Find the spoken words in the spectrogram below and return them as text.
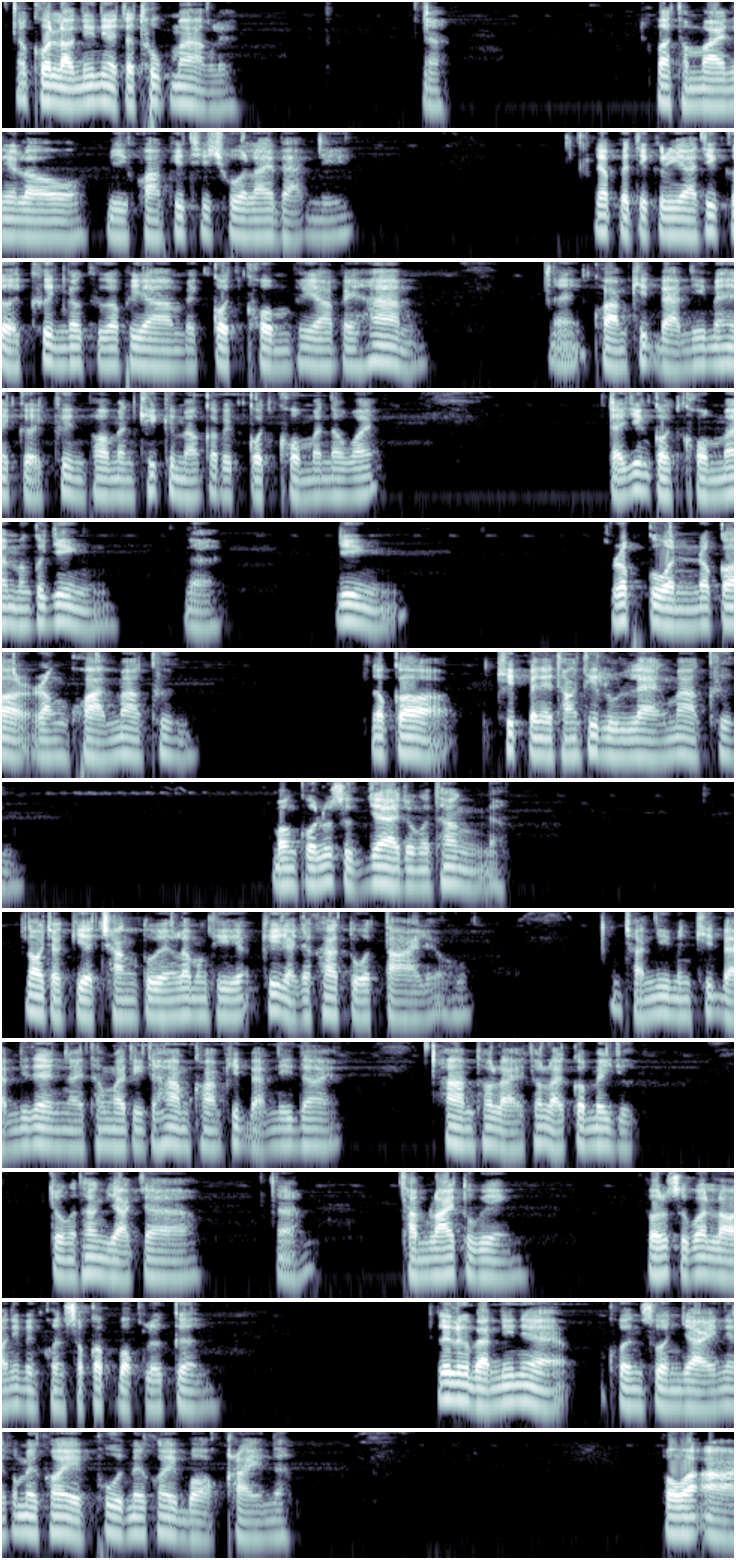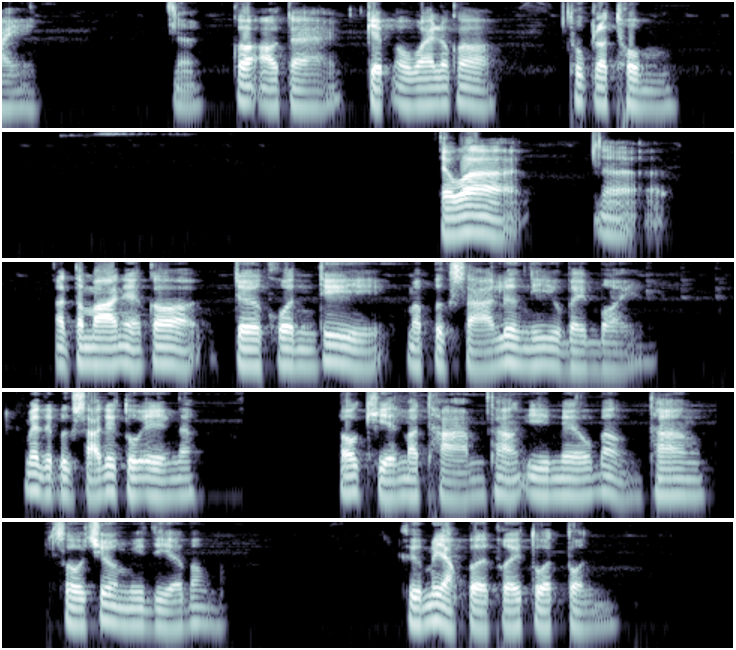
แล้วคนเหล่านี้เนี่ยจะทุกข์มากเลย ว่าทำไมเนี่ยเรามีความคิดที่ชั่วร้ายแบบนี้ แล้วปฏิกิริยาที่เกิดขึ้นก็คือพยายามไปกดข่มพยายามไปห้ามนะความคิดแบบนี้ไม่ให้เกิดขึ้น พอมันคิดขึ้นมาก็ไปกดข่มมันเอาไว้ แต่ยิ่งกดข่มมันมันก็ยิ่งนะยิ่งรบกวนแล้วก็รังควานมากขึ้น แล้วก็คิดไปในทางที่รุนแรงมากขึ้น บางคนรู้สึกแย่จนกระทั่งนะ นอกจากเกลียดชังตัวเองแล้วบางทีคิดอยากจะฆ่าตัวตายเลยโอ้ฉันนี่มันคิดแบบนี้ได้ยังไงทำไมถึงจะห้ามความคิดแบบนี้ได้ ห้ามเท่าไหร่เท่าไหร่ก็ไม่หยุดจนกระทั่งอยากจะนะทำร้ายตัวเองเพราะรู้สึกว่าเรานี่เป็นคนสกปรกเหลือเกินเรื่องแบบนี้เนี่ย คนส่วนใหญ่เนี่ยก็ไม่ค่อยพูดไม่ค่อยบอกใครนะเพราะว่าอายนะก็เอาแต่เก็บเอาไว้แล้วก็ทุกระทม แต่ว่าอาตมาเนี่ยก็เจอคนที่มาปรึกษาเรื่องนี้อยู่บ่อยๆ ไม่ได้ปรึกษาด้วยตัวเองนะเขาเขียนมาถามทางอีเมลบ้างทางโซเชียลมีเดียบ้าง คือไม่อยากเปิดเผยตัวตน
